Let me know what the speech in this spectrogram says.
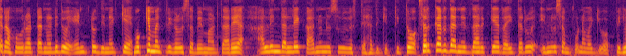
ರೈತರ ಹೋರಾಟ ನಡೆದು ಎಂಟು ದಿನಕ್ಕೆ ಮುಖ್ಯಮಂತ್ರಿಗಳು ಸಭೆ ಮಾಡ್ತಾರೆ. ಅಲ್ಲಿಂದಲ್ಲೇ ಕಾನೂನು ಸುವ್ಯವಸ್ಥೆ ಹದಗೆಟ್ಟಿತ್ತು. ಸರ್ಕಾರದ ನಿರ್ಧಾರಕ್ಕೆ ರೈತರು ಇನ್ನೂ ಸಂಪೂರ್ಣವಾಗಿ ಒಪ್ಪಿಲ್ಲ.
